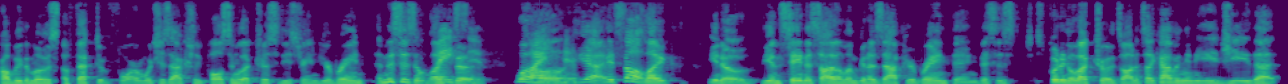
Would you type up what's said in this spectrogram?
probably the most effective form which is actually pulsing electricity straight into your brain and this isn't like the well, Right. yeah, it's not like, you know, the insane asylum, I'm going to zap your brain thing. This is just putting electrodes on. It's like having an EEG that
